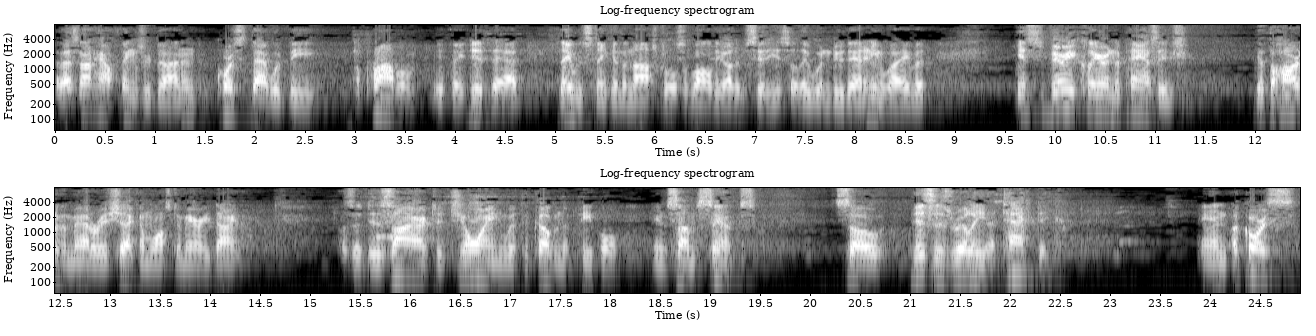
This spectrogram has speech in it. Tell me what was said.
But that's not how things are done, and of course that would be a problem if they did that. They would stink in the nostrils of all the other cities, so they wouldn't do that anyway. But it's very clear in the passage that the heart of the matter is Shechem wants to marry Dinah. It was a desire to join with the covenant people in some sense. So this is really a tactic. And of course,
